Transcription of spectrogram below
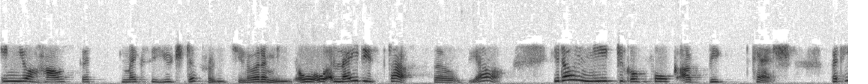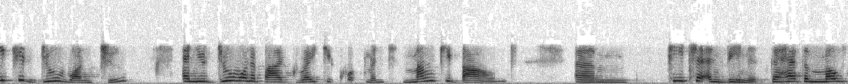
in your house that makes a huge difference. You know what I mean? Or, or a lady's stuff. So yeah, you don't need to go fork out big cash. But if you do want to, and you do want to buy great equipment, monkey bound, um, Peter and Venus, they have the most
